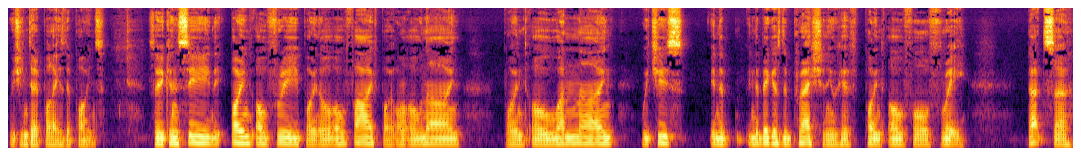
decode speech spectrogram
which interpolates the points so you can see the 0.03, 0.005, 0.009, 0.019, which is in the in the biggest depression you have 0.043. That's uh,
